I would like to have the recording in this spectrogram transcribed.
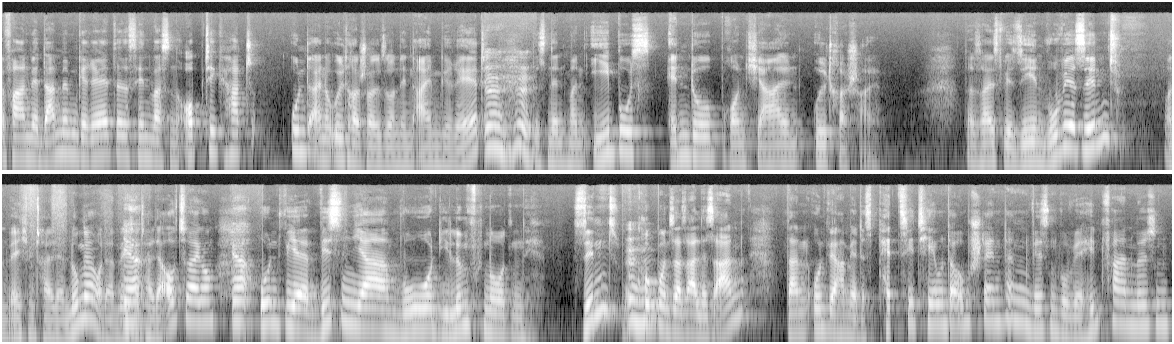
fahren wir dann mit dem Gerät das hin, was eine Optik hat und eine Ultraschallsonde in einem Gerät. Mhm. Das nennt man EBUS endobronchialen Ultraschall. Das heißt, wir sehen, wo wir sind, an welchem Teil der Lunge oder welcher Ja. Teil der Aufzweigung. Ja. Und wir wissen ja, wo die Lymphknoten sind, Mhm. gucken uns das alles an. Dann, und wir haben ja das PET-CT unter Umständen, wissen, wo wir hinfahren müssen.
